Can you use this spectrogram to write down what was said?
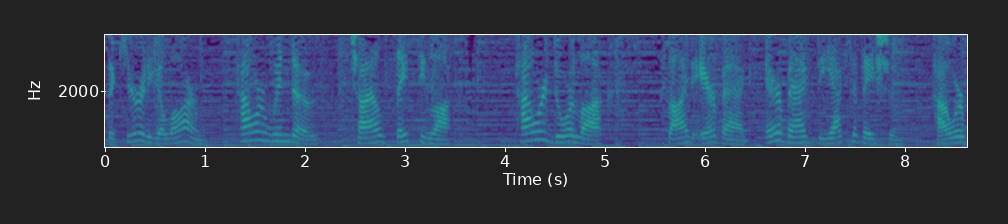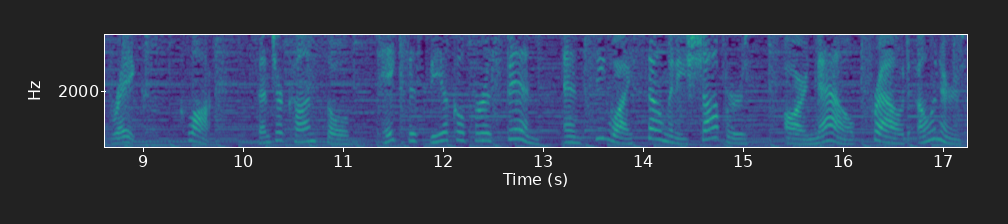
security alarm, power windows, child safety locks, power door locks, side airbag, airbag deactivation, power brakes, clock, center console. Take this vehicle for a spin and see why so many shoppers are now proud owners.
